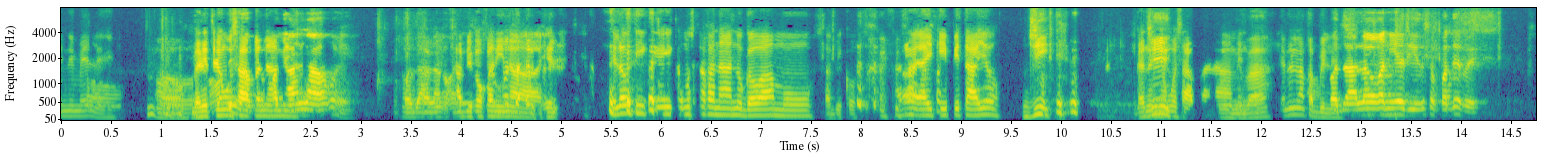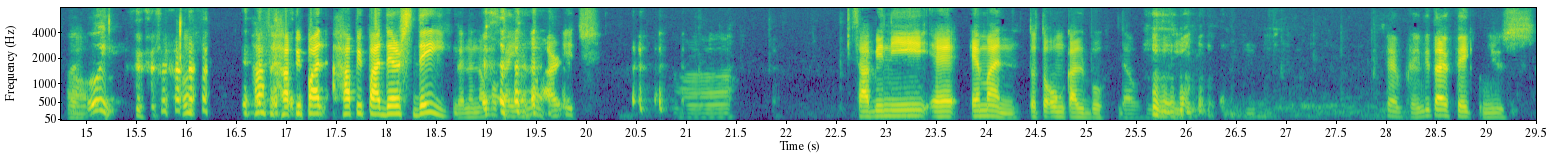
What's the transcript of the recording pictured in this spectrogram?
ni Mel eh. Oh, ganito yung Ako, usapan namin. Padala ako eh. Padala ako. Sabi ko kanina, "Hel- hello TK, kamusta ka na? Ano gawa mo? Sabi ko, ay, ITP tayo. G. Ganun G. yung usapan Di namin. ba? Ano lang kabilis. Padala ko kanina dito sa pader eh. Oh. Uy! Happy, happy, pa- happy Father's Day. Ganun ako kay ano, RH. Ah, sabi ni eh, Eman, totoong kalbo daw. Siyempre, hindi tayo fake news.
